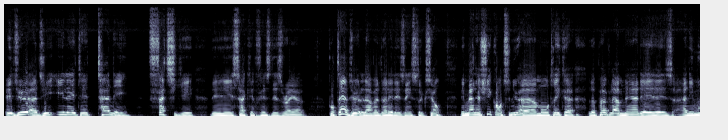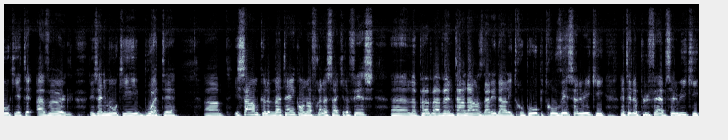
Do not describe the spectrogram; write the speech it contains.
et Dieu a dit, il était tanné, fatigué des sacrifices d'Israël. Pourtant, Dieu l'avait donné des instructions. Mais Malachi continue à montrer que le peuple amenait des animaux qui étaient aveugles, des animaux qui boitaient. Euh, il semble que le matin qu'on offrait le sacrifice, euh, le peuple avait une tendance d'aller dans les troupeaux puis trouver celui qui était le plus faible, celui qui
